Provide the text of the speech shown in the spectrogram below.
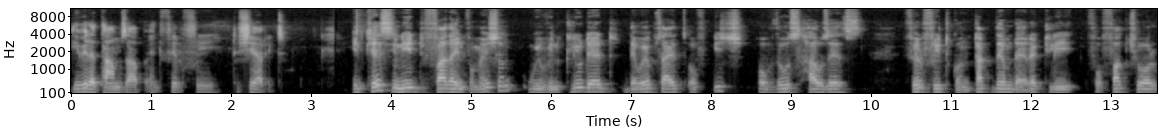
give it a thumbs up and feel free to share it. In case you need further information, we've included the websites of each of those houses. Feel free to contact them directly for factual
